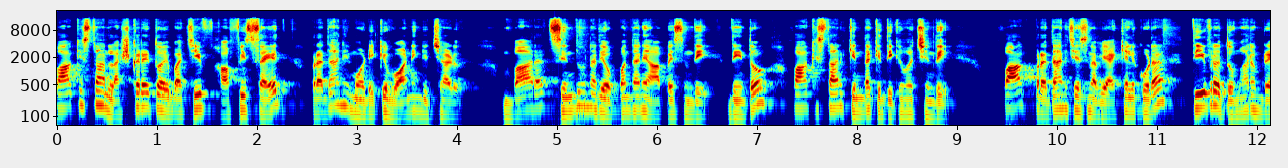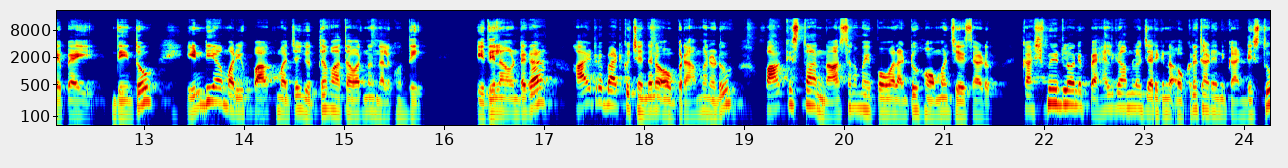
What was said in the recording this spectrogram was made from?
పాకిస్తాన్ లష్కరే తోయిబా చీఫ్ హఫీజ్ సయద్ ప్రధాని మోడీకి వార్నింగ్ ఇచ్చాడు. భారత్ సింధు నది ఒప్పందాన్ని ఆపేసింది. దీంతో పాకిస్తాన్ కిందకి దిగివచ్చింది. పాక్ ప్రధాని చేసిన వ్యాఖ్యలు కూడా తీవ్ర దుమారం రేపాయి. దీంతో ఇండియా మరియు పాక్ మధ్య యుద్ధ వాతావరణం నెలకొంది. ఇదిలా ఉండగా హైదరాబాద్కు చెందిన ఓ బ్రాహ్మణుడు పాకిస్తాన్ నాశనమైపోవాలంటూ హోమం చేశాడు. కశ్మీర్లోని పెహల్గాంలో జరిగిన ఉగ్రదాడిని ఖండిస్తూ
